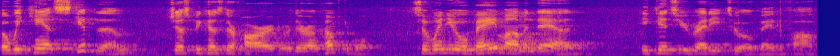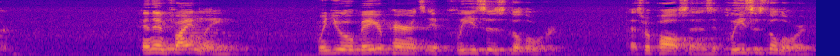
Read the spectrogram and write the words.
But we can't skip them just because they're hard or they're uncomfortable. So when you obey mom and dad, it gets you ready to obey the Father. And then finally, when you obey your parents, it pleases the Lord. That's what Paul says. It pleases the Lord.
